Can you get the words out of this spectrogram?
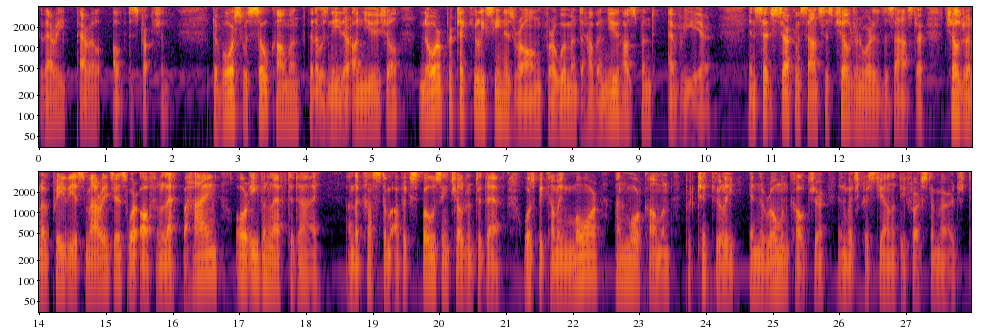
very peril of destruction. Divorce was so common that it was neither unusual nor particularly seen as wrong for a woman to have a new husband every year. In such circumstances, children were a disaster. Children of previous marriages were often left behind or even left to die, and the custom of exposing children to death was becoming more and more common, particularly in the Roman culture in which Christianity first emerged.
